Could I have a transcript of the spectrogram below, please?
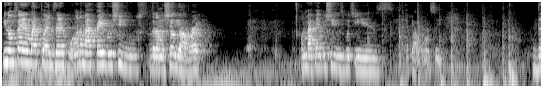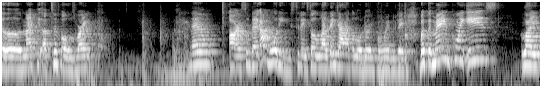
You know what I'm saying? Like for example, one of my favorite shoes that I'm gonna show y'all, right? One of my favorite shoes, which is, if y'all want to see, the uh, Nike Up Tempos, right? Now, all right, so dang, I wore these today, so like they got like a little dirty from wearing today. But the main point is, like,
